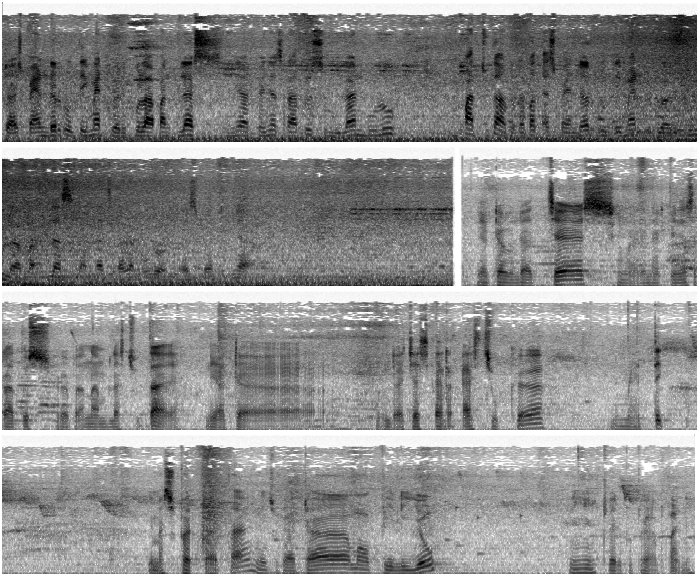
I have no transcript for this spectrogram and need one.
ada Spender Ultimate 2018 ini harganya 194 juta. Berdapat Spender Ultimate 2018 silahkan silakan ulur Spendernya. Ini ada Honda Jazz. Kemarin harganya 100 berapa? 16 juta ya. Ini ada Honda Jazz RS juga ini Matic. Ini masih baru datang ini juga ada Mobilio. Ini 2000 berapa nih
